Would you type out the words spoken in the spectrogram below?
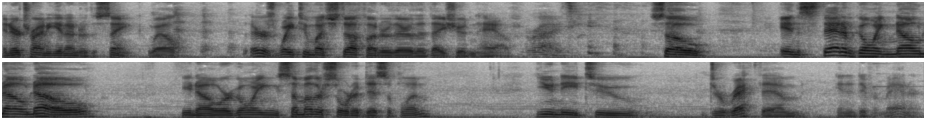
and they're trying to get under the sink well there's way too much stuff under there that they shouldn't have. Right. So instead of going no no no you know or going some other sort of discipline you need to direct them in a different manner.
